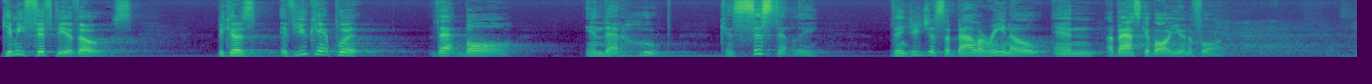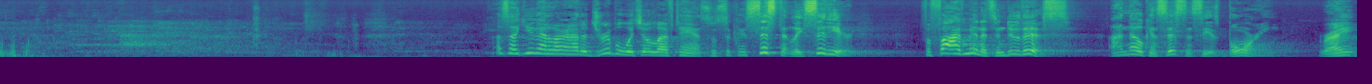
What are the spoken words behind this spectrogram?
Give me 50 of those. Because if you can't put that ball in that hoop consistently, then you're just a ballerino in a basketball uniform. I was like, you got to learn how to dribble with your left hand. So, so consistently sit here for five minutes and do this. I know consistency is boring, right?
